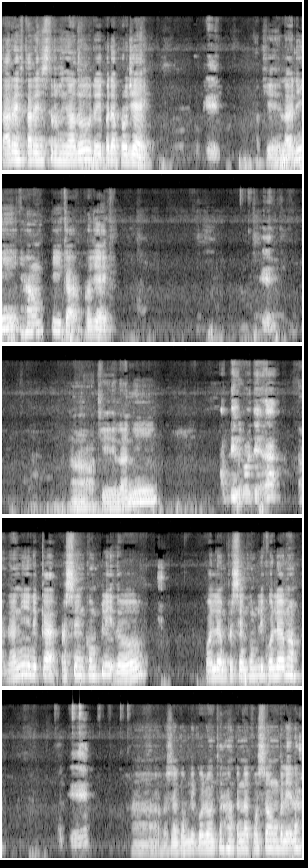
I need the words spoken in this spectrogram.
tarikh-tarikh seterusnya tu daripada projek. Okey. Okey, lah ni hang pi kat projek. Okey. Ha, okey, lah ni Update projek lah. ada ni dekat persen complete tu, kolom persen complete kolom tu. Okey. Ha, persen complete kolom tu hang kena kosong balik lah.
